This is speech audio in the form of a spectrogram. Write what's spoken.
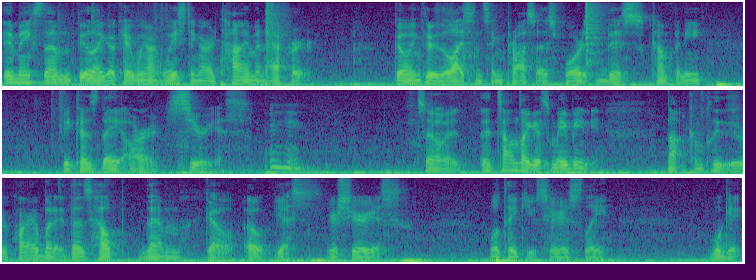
It makes them feel like okay, we aren't wasting our time and effort going through the licensing process for this company because they are serious. mm-hmm. So it it sounds like it's maybe not completely required, but it does help them go, "Oh, yes, you're serious. We'll take you seriously. We'll get,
